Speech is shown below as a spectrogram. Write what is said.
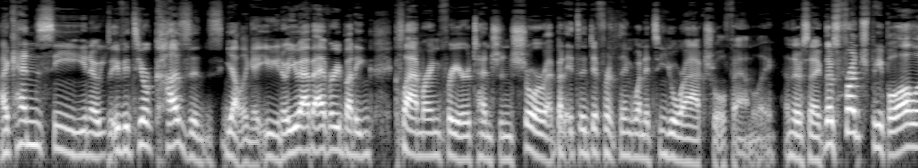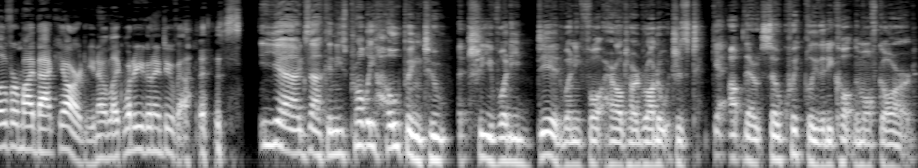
I can see, you know, if it's your cousins yelling at you, you know, you have everybody clamoring for your attention, sure, but it's a different thing when it's your actual family. And they're saying, there's French people all over my backyard, you know, like, what are you going to do about this? Yeah, exactly. And he's probably hoping to achieve what he did when he fought Harald Hardrada, which is to get up there so quickly that he caught them off guard.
